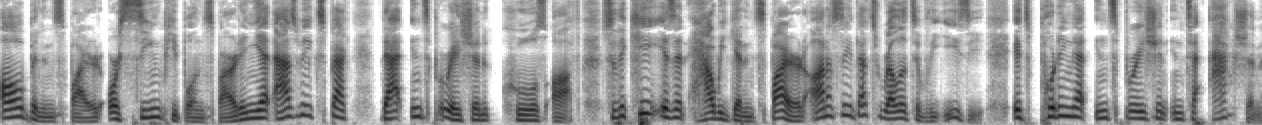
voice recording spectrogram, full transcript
all been inspired or seen people inspired, and yet, as we expect, that inspiration cools off. So, the key isn't how we get inspired. Honestly, that's relatively easy. It's putting that inspiration into action.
